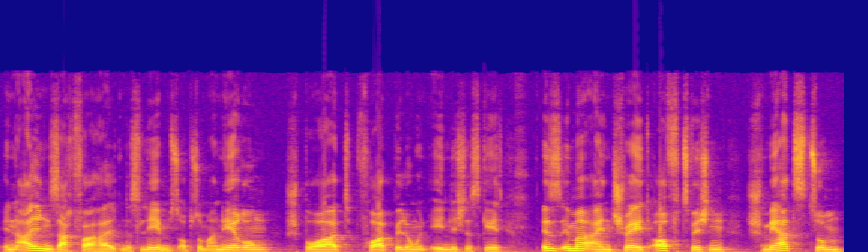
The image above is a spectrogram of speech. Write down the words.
in allen Sachverhalten des Lebens, ob es um Ernährung, Sport, Fortbildung und ähnliches geht, ist es immer ein Trade-off zwischen Schmerz zum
